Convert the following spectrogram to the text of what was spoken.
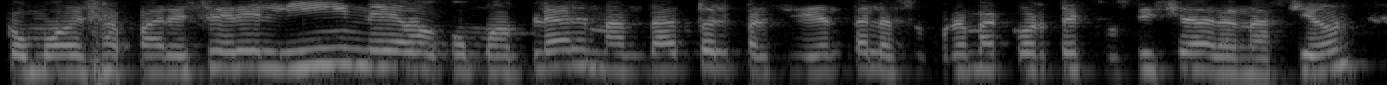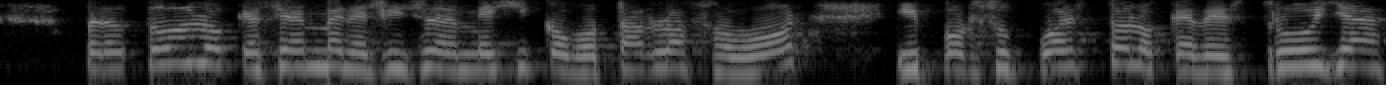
como desaparecer el INE o como ampliar el mandato del presidente de la Suprema Corte de Justicia de la Nación, pero todo lo que sea en beneficio de México, votarlo a favor y por supuesto lo que destruya,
